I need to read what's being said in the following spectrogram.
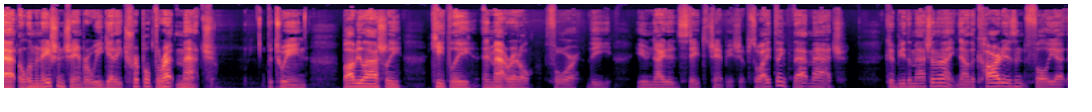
at Elimination Chamber, we get a triple threat match between Bobby Lashley, Keith Lee, and Matt Riddle for the United States Championship. So I think that match could be the match of the night. Now the card isn't full yet.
